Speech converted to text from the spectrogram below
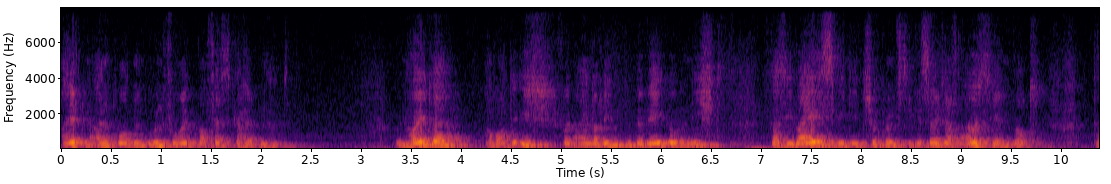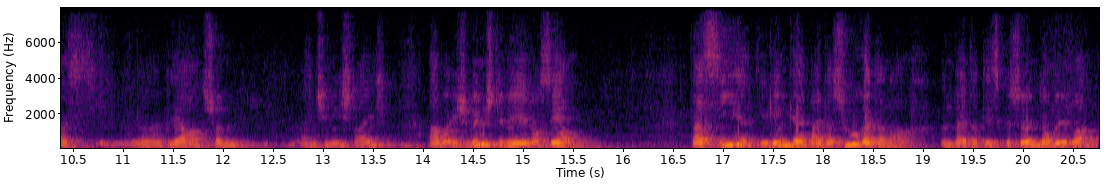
alten Antworten unverrückbar festgehalten hat. Und heute erwarte ich von einer linken Bewegung nicht, dass sie weiß, wie die zukünftige Gesellschaft aussehen wird. Das äh, wäre schon ein Geniestreich. Aber ich wünschte mir jedoch sehr, dass Sie, die Linke, bei der Suche danach und bei der Diskussion darüber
